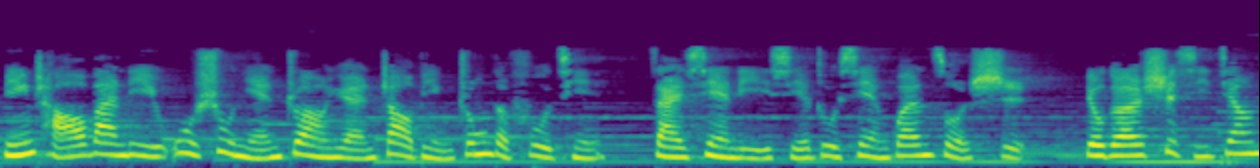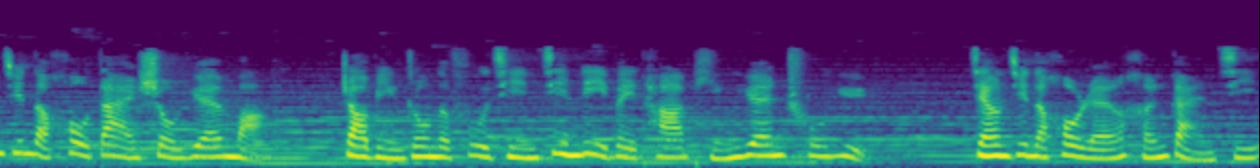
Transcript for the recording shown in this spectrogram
明朝万历戊戌年状元赵秉忠的父亲，在县里协助县官做事。有个世袭将军的后代受冤枉，赵秉忠的父亲尽力为他平冤出狱。将军的后人很感激，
